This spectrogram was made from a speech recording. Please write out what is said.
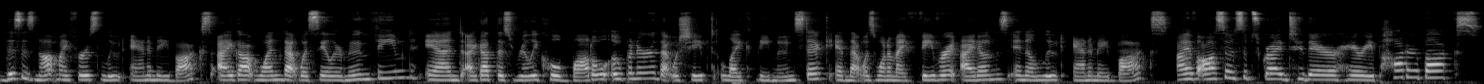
This is not my first Loot anime box. I got one that was Sailor Moon themed and I got this really cool bottle opener that was shaped like the moonstick and that was one of my favorite items in a Loot anime box. I've also subscribed to their Harry Potter box.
